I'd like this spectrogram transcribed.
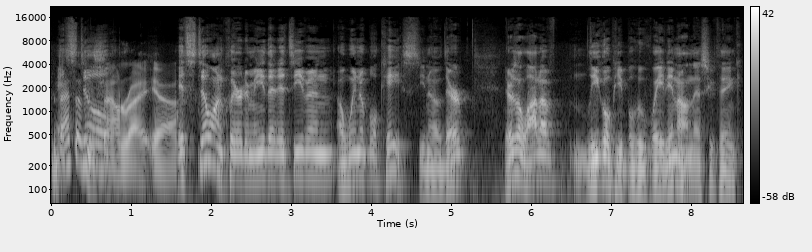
That doesn't sound right. Yeah. it's still unclear to me that it's even a winnable case. You know, there there's a lot of legal people who've weighed in on this who think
